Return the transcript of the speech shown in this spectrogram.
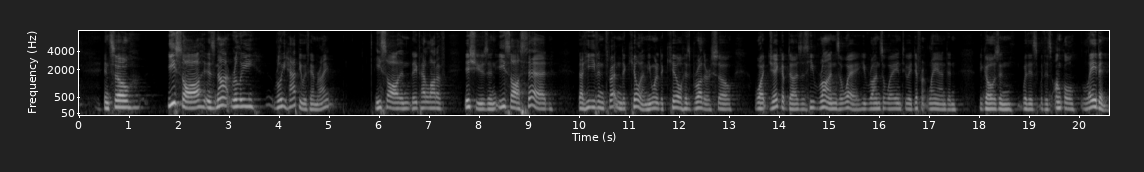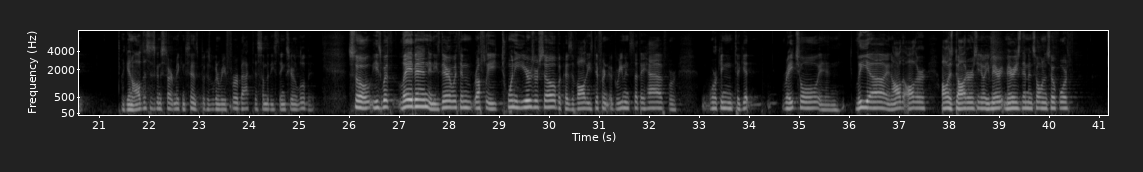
And so, Esau is not really, really happy with him, right? Esau, and they've had a lot of issues, and Esau said that he even threatened to kill him. He wanted to kill his brother. So, what Jacob does is he runs away. He runs away into a different land and he goes and with his with his uncle Laban. Again, all this is going to start making sense because we're going to refer back to some of these things here in a little bit. So he's with Laban and he's there with him roughly 20 years or so because of all these different agreements that they have for working to get Rachel and Leah and all the, all their all his daughters. You know, he mar- marries them and so on and so forth.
